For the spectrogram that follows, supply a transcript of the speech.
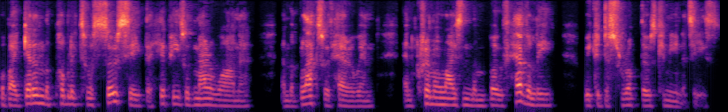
but by getting the public to associate the hippies with marijuana and the blacks with heroin and criminalizing them both heavily, we could disrupt those communities.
